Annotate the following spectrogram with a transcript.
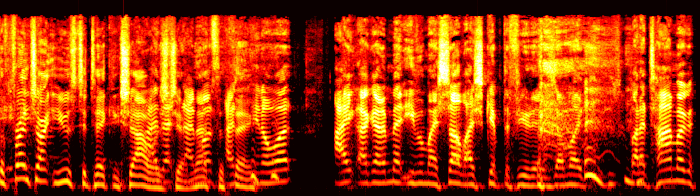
the French aren't used to taking showers, I- Jim. I That's must- the I- thing. you know what? I, I gotta admit, even myself, I skipped a few days. I'm like, by the time I,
